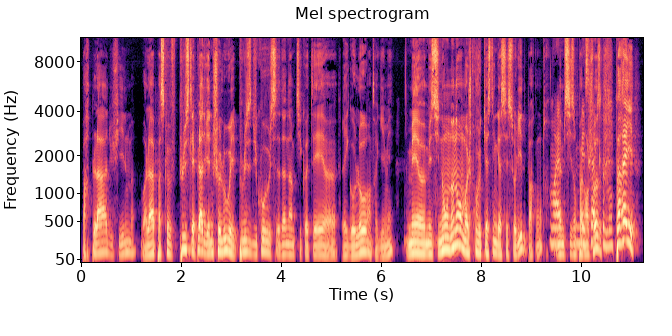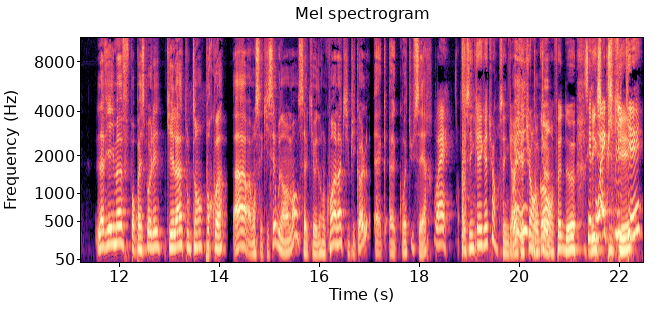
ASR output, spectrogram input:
par plat du film, voilà, parce que plus les plats deviennent chelous et plus du coup, ça donne un petit côté euh, rigolo entre guillemets. Mais euh, mais sinon, non, non, moi, je trouve le casting assez solide, par contre, Ouais, même s'ils ont pas grand chose. Pareil. La vieille meuf, pour pas spoiler, qui est là tout le temps. Pourquoi? Ah, on sait qui c'est au bout d'un moment, celle qui est dans le coin là, qui picole. Euh, euh, quoi tu sers? Ouais C'est une caricature. C'est une Oui, caricature donc, encore, euh, en fait, de. c'est pour expliquer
